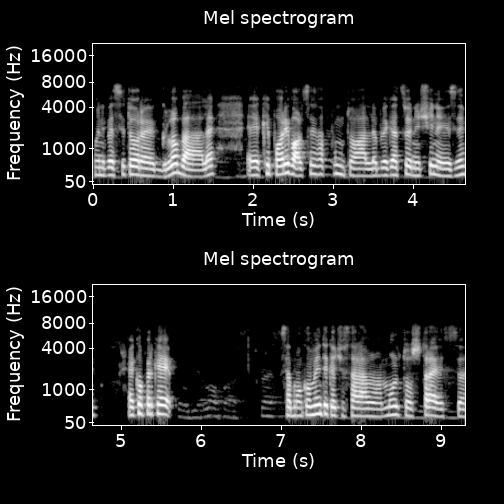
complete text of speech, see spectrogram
un investitore globale eh, che può rivolgersi appunto alle obbligazioni cinesi. Ecco perché siamo convinti che ci sarà molto stress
